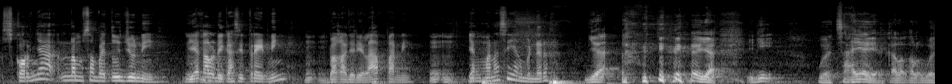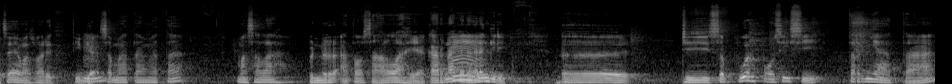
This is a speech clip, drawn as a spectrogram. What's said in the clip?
skornya 6 sampai 7 nih. Dia kalau dikasih training bakal jadi 8 nih. Mm-mm. Yang mana sih yang bener? Ya, ya. Ini buat saya ya kalau kalau buat saya Mas Farid tidak semata-mata masalah benar atau salah ya karena kadang-kadang gini eh, di sebuah posisi ternyata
